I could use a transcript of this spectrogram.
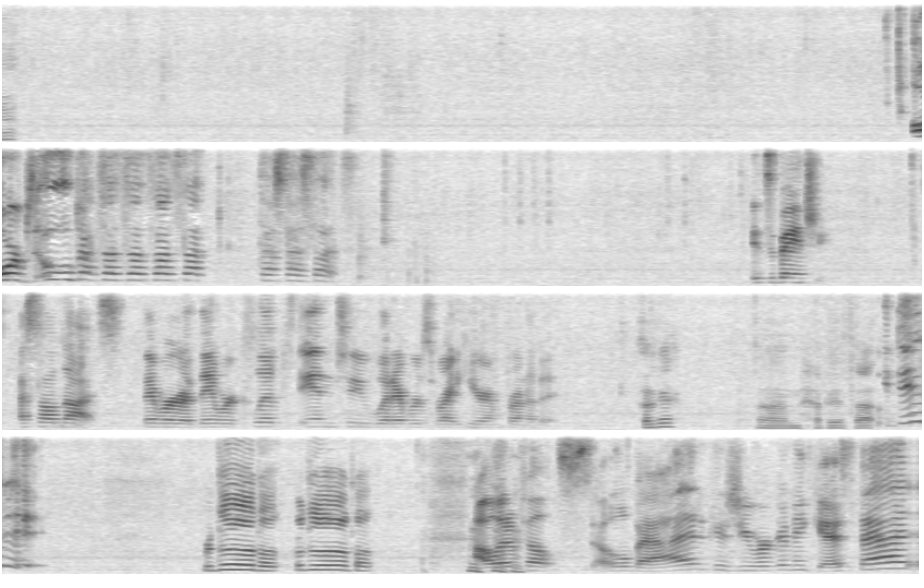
Hmm. It's a banshee. I saw dots. They were they were clipped into whatever's right here in front of it. Okay. I'm happy with that. We did it. We did it. We did it. I would have felt so bad because you were gonna guess that,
